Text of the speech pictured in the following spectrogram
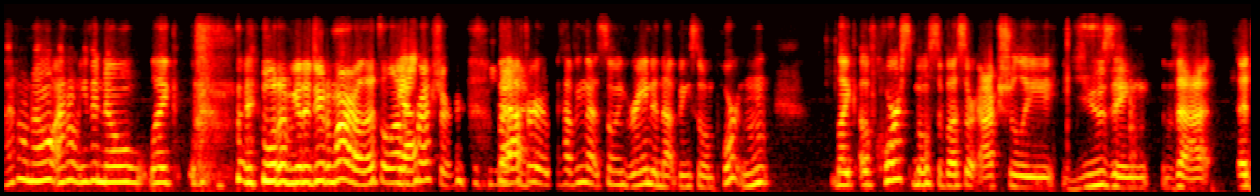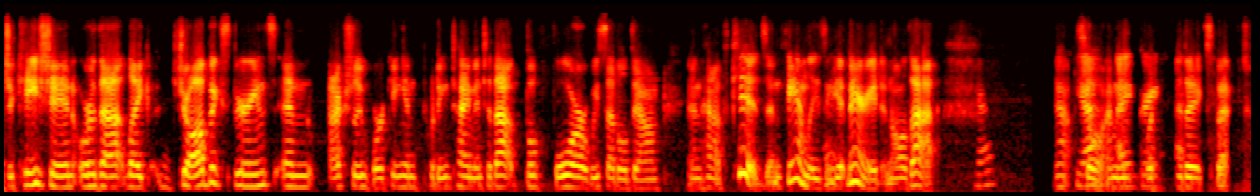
I don't know. I don't even know like what I'm gonna do tomorrow. That's a lot Yeah. of pressure but after having that so ingrained and that being so important like of course most of us are actually using that education or that like job experience and actually working and putting time into that before we settle down and have kids and families and get married and all that Yeah. yeah, Yeah, so i I mean agree. what do they expect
